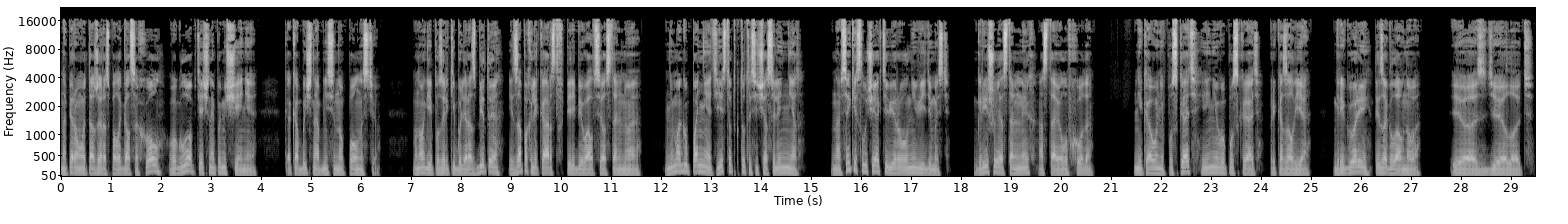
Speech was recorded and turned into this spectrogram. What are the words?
На первом этаже располагался холл, в углу аптечное помещение, как обычно обнесено полностью. Многие пузырьки были разбиты, и запах лекарств перебивал все остальное. Не могу понять, есть тут кто-то сейчас или нет. На всякий случай активировал невидимость. Гришу и остальных оставил у входа. «Никого не впускать и не выпускать», — приказал я. «Григорий, ты за главного». «Я сделать», —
